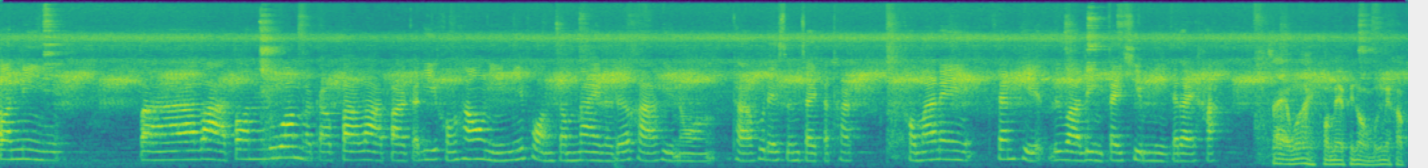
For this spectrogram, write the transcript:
ตอนนี้ปลาหลาตอนร่วมแล้วก็ปลาหลาปลากระดีของเฮานี้มีผลจำหน่ายแล้วเด้อค่ะพี่น้อง ถ้าผู้ใดสนใจกระทัก เข้ามาในแฟนเพจหรือว่าลิงก์ใต้คลิปนี้ก็ได้ค่ะ ใส่เอาไว้ให้พ่อแม่พี่น้องเบิ่งนะครับ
